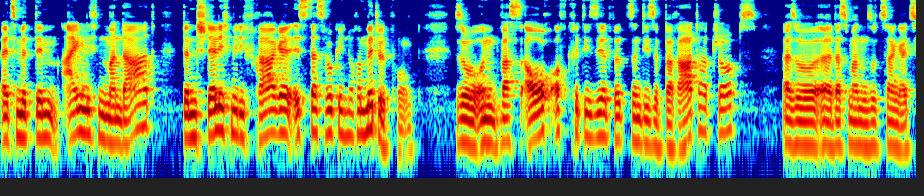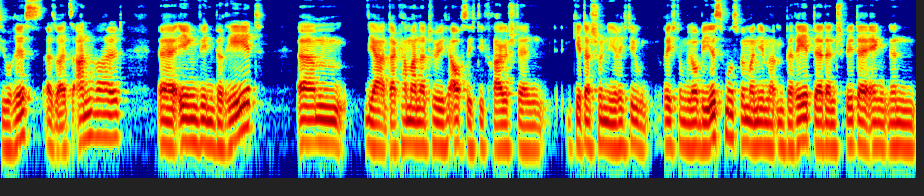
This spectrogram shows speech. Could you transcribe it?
als mit dem eigentlichen Mandat, dann stelle ich mir die Frage, ist das wirklich noch im Mittelpunkt? So, und was auch oft kritisiert wird, sind diese Beraterjobs. Also, äh, dass man sozusagen als Jurist, also als Anwalt, äh, irgendwen berät. Ähm, ja, da kann man natürlich auch sich die Frage stellen, geht das schon in die Richtung, Richtung Lobbyismus, wenn man jemanden berät, der dann später irgendeinen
